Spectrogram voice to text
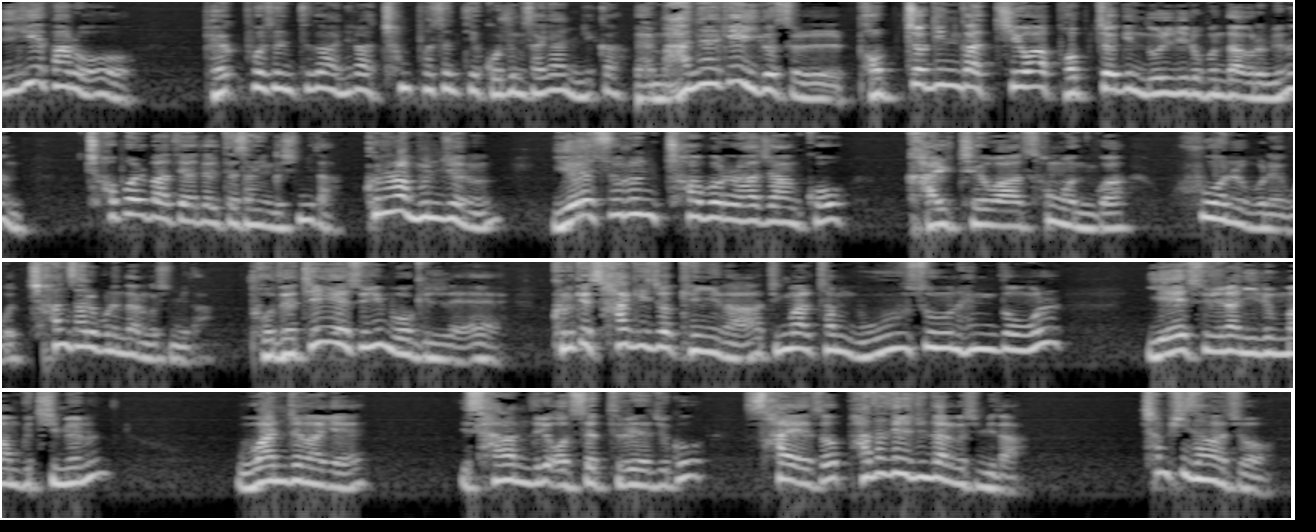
이게 바로 100%가 아니라 1000%의 고등사기 아닙니까? 네, 만약에 이것을 법적인 가치와 법적인 논리로 본다 그러면은 처벌받아야 될 대상인 것입니다. 그러나 문제는 예술은 처벌을 하지 않고 갈채와 성원과 후원을 보내고 찬사를 보낸다는 것입니다. 도대체 예술이 뭐길래 그렇게 사기적 행위나 정말 참 우스운 행동을 예술이란 이름만 붙이면은 완전하게 사람들이 어셉트를 해주고 사회에서 받아들여준다는 것입니다. 참 이상하죠.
